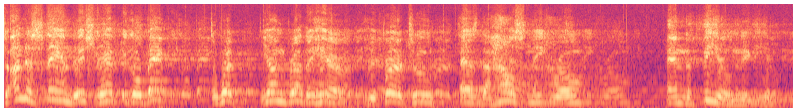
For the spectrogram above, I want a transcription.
To understand this, you have to go back to what young brother here referred to as the house Negro and the field Negro.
